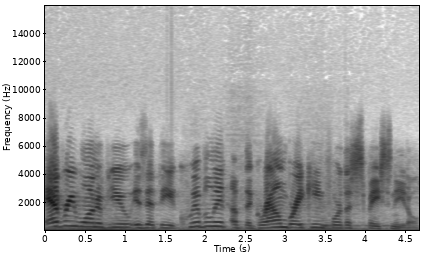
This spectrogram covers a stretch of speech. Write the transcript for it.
every one of you is at the equivalent of the groundbreaking for the Space Needle.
